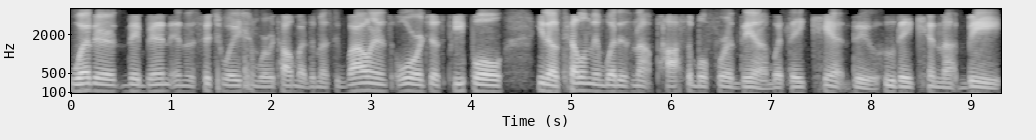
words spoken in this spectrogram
whether they've been in a situation where we're talking about domestic violence or just people, you know, telling them what is not possible for them, what they can't do, who they cannot be.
